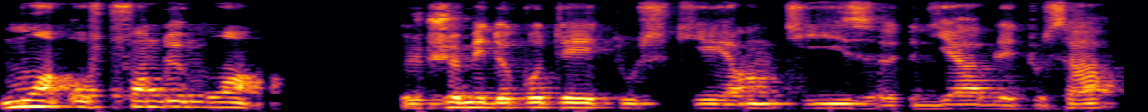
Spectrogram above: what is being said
Moi, au fond de moi, je mets de côté tout ce qui est hantise, diable et tout ça.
